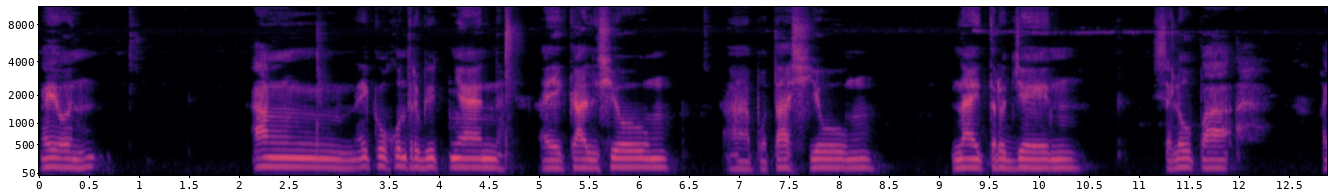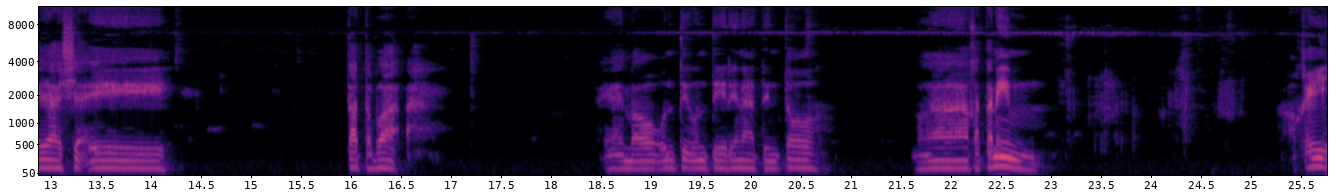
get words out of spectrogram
Ngayon, ang naiko-contribute niyan ay calcium, ah, potassium, nitrogen sa lupa. Kaya siya eh tataba. Ayan, mauunti-unti rin natin to mga katanim. Okay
